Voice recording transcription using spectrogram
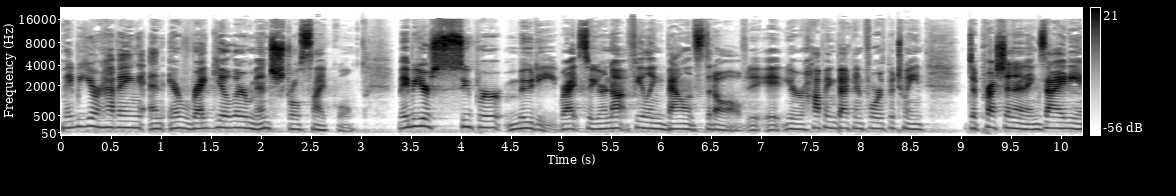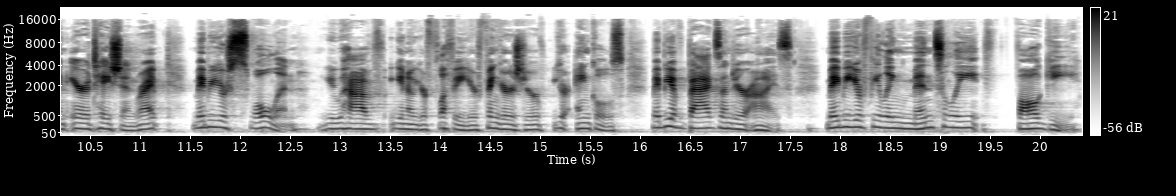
Maybe you're having an irregular menstrual cycle. Maybe you're super moody, right? So you're not feeling balanced at all. It, you're hopping back and forth between depression and anxiety and irritation, right? Maybe you're swollen. You have, you know, you're fluffy, your fingers, your, your ankles. Maybe you have bags under your eyes. Maybe you're feeling mentally foggy.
